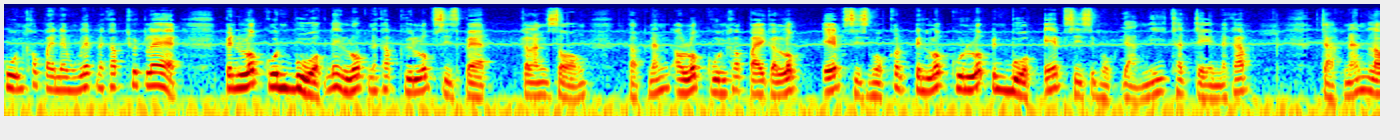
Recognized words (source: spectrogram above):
คูณเข้าไปในวงเล็บนะครับ ชุดแรกเป็นลบคูณบวกได้ลบนะครับ คือลบ 48กำลังสอง จากนั้นเอาลบคูณเข้าไปกับลบ f 46 ก็เป็นลบคูณลบเป็นบวก f 46 อย่างนี้ชัดเจนนะครับ จากนั้นเรา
